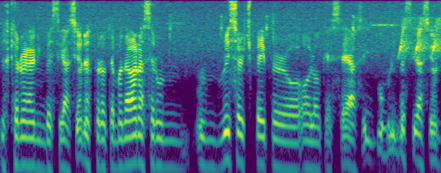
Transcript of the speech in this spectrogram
es que no eran investigaciones, pero te mandaban a hacer un, research paper o, lo que sea, así como una investigación.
